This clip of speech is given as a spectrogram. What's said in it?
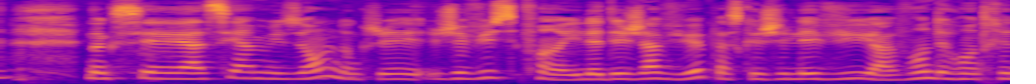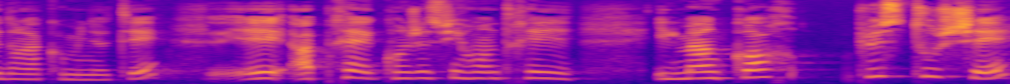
donc c'est assez amusant. Donc j'ai vu, enfin il est déjà vieux parce que je l'ai vu avant de rentrer dans la communauté. Et après, quand je suis rentrée, il m'a encore plus touchée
